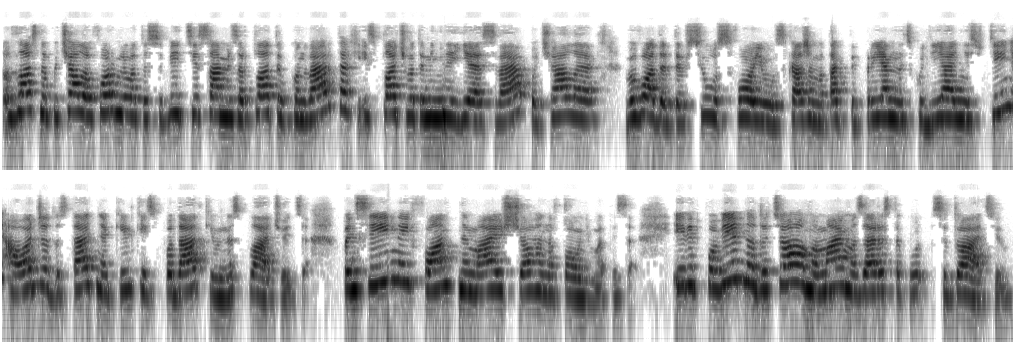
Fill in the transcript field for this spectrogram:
власне почали оформлювати собі ті самі зарплати в конвертах і сплачувати міни ЄСВ, почали виводити всю свою, скажімо так, підприємницьку діяльність в тінь. А отже, достатня кількість податків не сплачується. Пенсійний фонд не має з чого наповнюватися. І відповідно до цього ми маємо зараз таку ситуацію.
